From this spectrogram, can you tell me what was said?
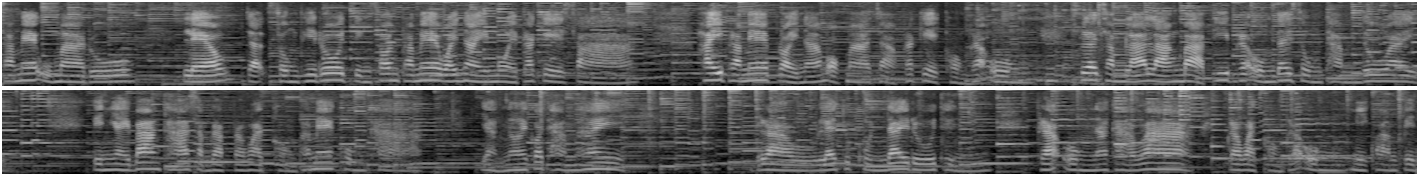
พระแม่อุมารู้ แล้วจะทรงพิโรธจึงซ่อนพระแม่ไว้ในมวยพระเกศา ให้พระแม่ปล่อยน้ำออกมาจากพระเกศของพระองค์ เพื่อชำระล้างบาปที่พระองค์ได้ทรงทำด้วย เป็นไงบ้างคะสำหรับประวัติของพระแม่คงคา อย่างน้อยก็ทำให้ เราและทุกคนได้รู้ถึงพระองค์นะคะว่าประวัติของพระองค์มีความเป็น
